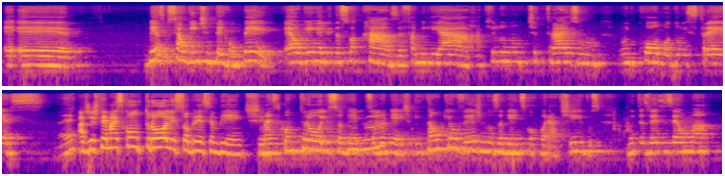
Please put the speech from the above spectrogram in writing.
É, é, mesmo se alguém te interromper, é alguém ali da sua casa, é familiar, aquilo não te traz um, um incômodo, um estresse. Né? A gente tem mais controle sobre esse ambiente. Mais controle sobre, uhum. sobre o ambiente. Então, o que eu vejo nos ambientes corporativos, muitas vezes é uma,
